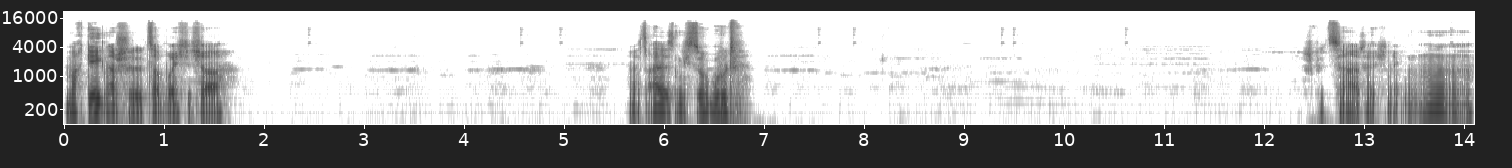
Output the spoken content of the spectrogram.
Macht Gegnerschild zerbrechlicher. Das ist alles nicht so gut. Spezialtechniken. Hm.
